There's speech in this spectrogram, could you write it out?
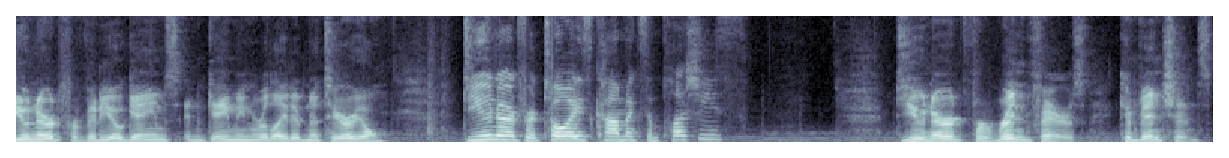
Do you nerd for video games and gaming related material? Do you nerd for toys, comics, and plushies? Do you nerd for Ren fairs, conventions,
